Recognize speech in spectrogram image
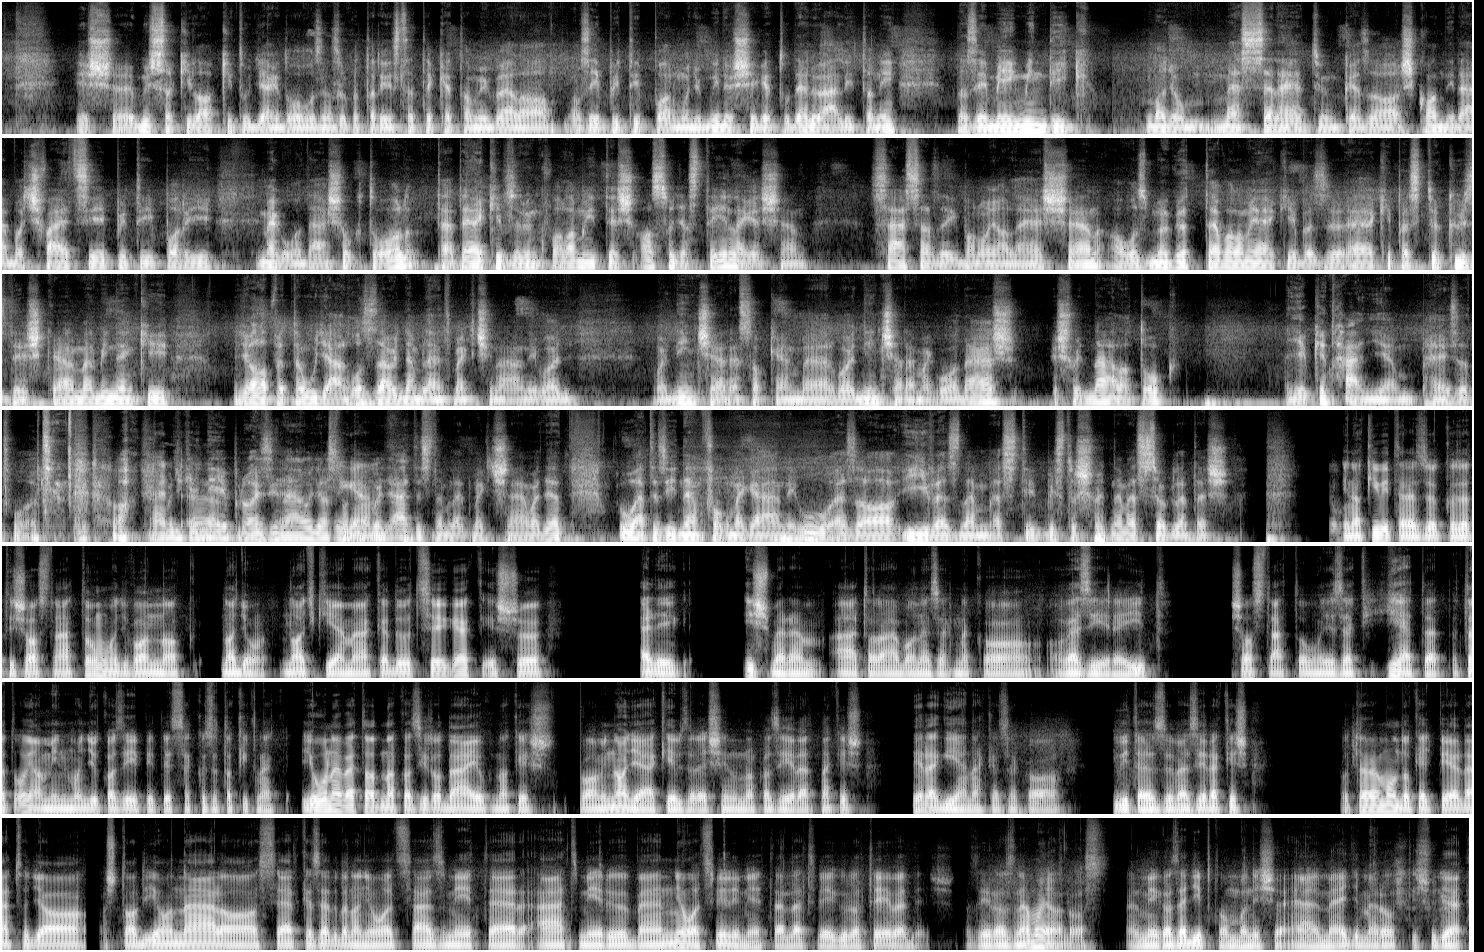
és műszakilag ki tudják dolgozni azokat a részleteket, amivel a, az építőipar mondjuk minőséget tud előállítani, de azért még mindig nagyon messze lehetünk ez a skandináv vagy svájci építőipari megoldásoktól. Tehát elképzelünk valamit, és az, hogy az ténylegesen százszázalékban olyan lehessen, ahhoz mögötte valami elképesztő, elképesztő küzdés kell, mert mindenki ugye alapvetően úgy áll hozzá, hogy nem lehet megcsinálni, vagy vagy nincs erre szakember, vagy nincs erre megoldás, és hogy nálatok Egyébként hány ilyen helyzet volt? hát, Mondjuk egy néprajzinál, hogy azt igen. mondják, hogy hát ezt nem lehet megcsinálni, vagy hát, ú, hát ez így nem fog megállni, ú, ez a ív, ez nem, ezt itt biztos, hogy nem, ez szögletes. Én a kivitelezők között is azt látom, hogy vannak nagyon nagy kiemelkedő cégek, és elég ismerem általában ezeknek a, a vezéreit, és azt látom, hogy ezek hihetetlen. Tehát olyan, mint mondjuk az építészek között, akiknek jó nevet adnak az irodájuknak, és valami nagy elképzelés indulnak az életnek, és tényleg ilyenek ezek a kivitelező vezérek, és ott mondok egy példát, hogy a stadionnál a szerkezetben a 800 méter átmérőben 8 mm lett végül a tévedés. Azért az nem olyan rossz, mert még az Egyiptomban is elmegy, mert ott is ugye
